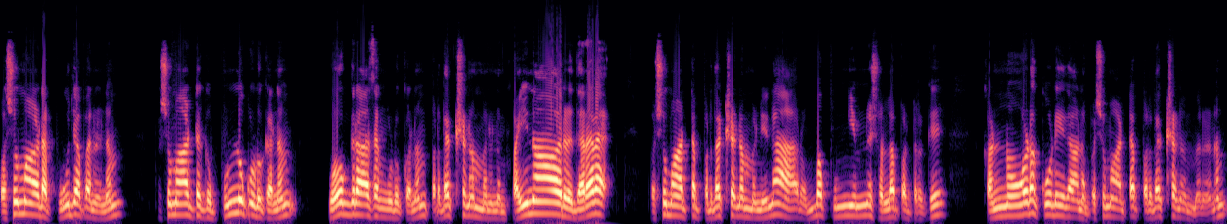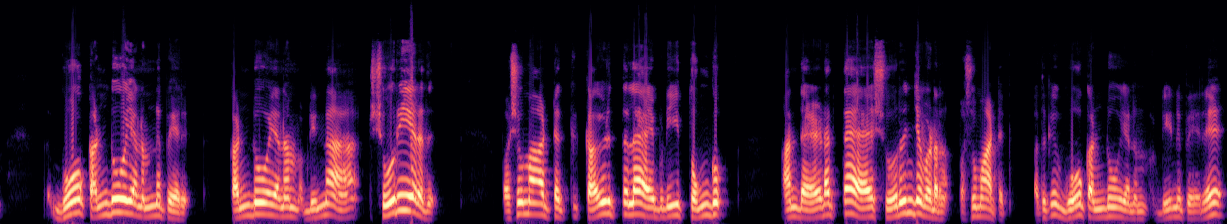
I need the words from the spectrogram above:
பசுமாடை பூஜை பண்ணணும். பசுமாட்டுக்கு புல்லு கொடுக்கணும். கோக்ராசம் கொடுக்கணும். பிரதட்சணம் பண்ணணும். பதினாறு தடவை பசுமாட்டை பிரதட்சணம் பண்ணினா ரொம்ப புண்ணியம்னு சொல்லப்பட்டிருக்கு. கண்ணோட கூடியதான பசுமாட்டை பிரதட்சணம் பண்ணணும். கோ கண்டூயனம்னு பேரு. கண்டூயனம் அப்படின்னா சொரியறது. பசுமாட்டுக்கு கழுத்துல இப்படி தொங்கும். அந்த இடத்த சொரிஞ்சு விடணும் பசுமாட்டுக்கு. அதுக்கு கோ கண்டூயனம் அப்படின்னு பேரு.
